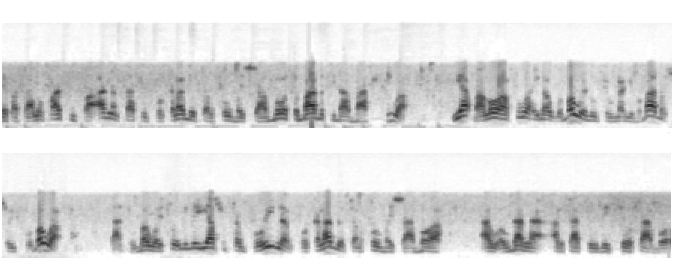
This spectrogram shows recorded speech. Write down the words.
e fatalofa atu fa'aga le tatou pokalame o talafou mai sa mo tamana tinā matutua ia malo afua i lau mamau e lagi mamā ma soifua maua. Tatou maua i fo'i lelei aso taupoina pokalame o talafou mai sa moa auaunaga a le tatou leitio sa moa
